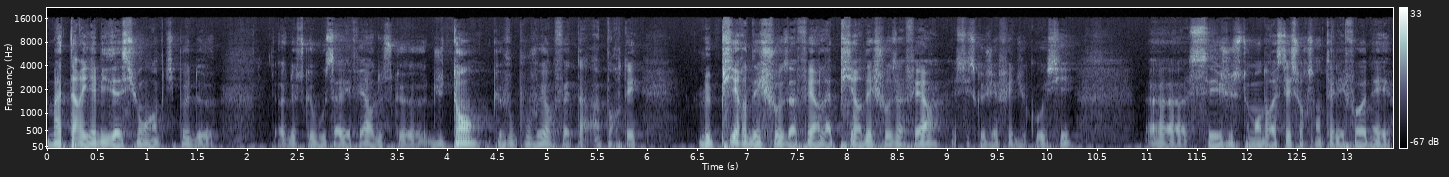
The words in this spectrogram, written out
matérialisation un petit peu de, de ce que vous savez faire, de ce que, du temps que vous pouvez en fait apporter. Le pire des choses à faire, la pire des choses à faire, c'est ce que j'ai fait du coup aussi, euh, c'est justement de rester sur son téléphone et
